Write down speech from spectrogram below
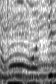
ہوں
